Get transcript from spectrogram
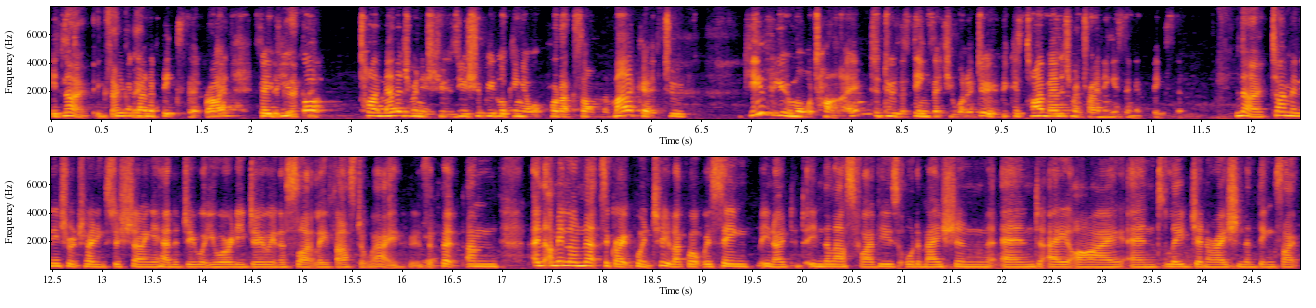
It's no, exactly. You're going to fix it, right? So if exactly. you've got time management issues, you should be looking at what products are on the market to give you more time to do the things that you want to do because time management training isn't going to fix it. No, time management training is just showing you how to do what you already do in a slightly faster way. Yeah. But um, and I mean, and that's a great point too. Like what we're seeing, you know, in the last five years, automation and AI and lead generation and things like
